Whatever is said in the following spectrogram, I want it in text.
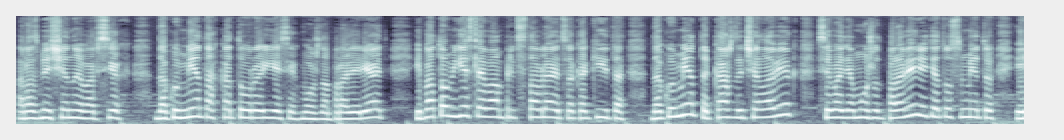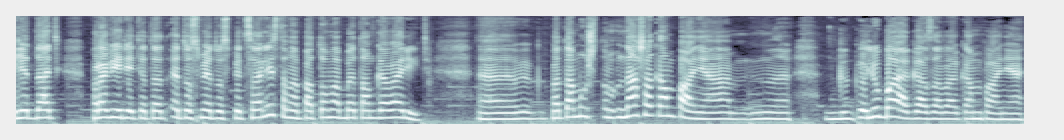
размещены во всех документах, которые есть, их можно проверять. И потом, если вам представляются какие-то документы, каждый человек сегодня может проверить эту смету или дать проверить это, эту смету специалистам, и потом об этом говорить. Э, потому что наша компания, любая газовая компания,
